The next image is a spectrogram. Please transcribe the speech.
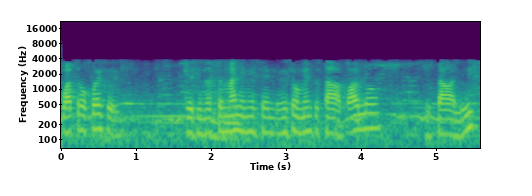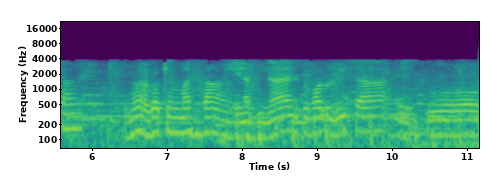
cuatro jueces, que si no estoy mal en ese, en ese momento estaba Pablo, estaba Luisa, no me recuerdo quién más estaba. En la final estuvo Pablo Luisa, estuvo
